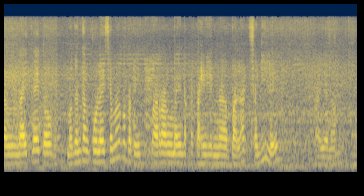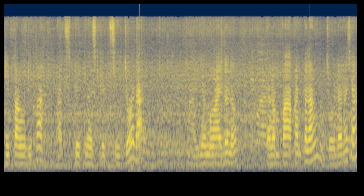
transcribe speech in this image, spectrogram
ng night na ito, magandang kulay siya mga kapatid. Parang may nakatahiin na balat sa gilid. Ayan o, dipang dipa. At split na split si Jordan. Ayan mga idol o. Talampakan pa lang, Jordan na siya.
